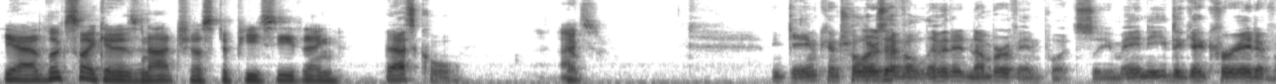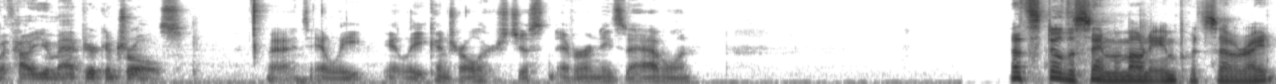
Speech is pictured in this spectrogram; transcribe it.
Yeah, it looks like it is not just a PC thing. That's cool. Nice. Game controllers have a limited number of inputs, so you may need to get creative with how you map your controls. Uh, it's elite elite controllers. Just everyone needs to have one. That's still the same amount of inputs, though, right?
